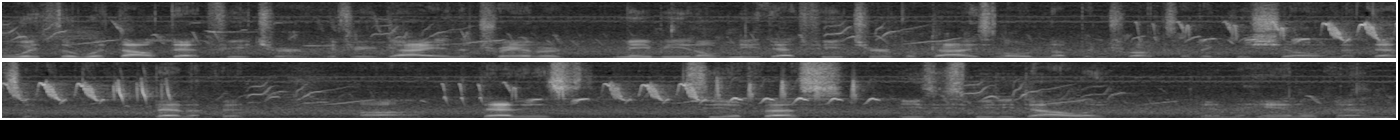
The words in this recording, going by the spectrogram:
with or without that feature. If you're a guy in the trailer, maybe you don't need that feature, but guys loading up in trucks, I think we've shown that that's a benefit. Uh, that is CFS, EZ Speedy Dolly, and the handle. And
